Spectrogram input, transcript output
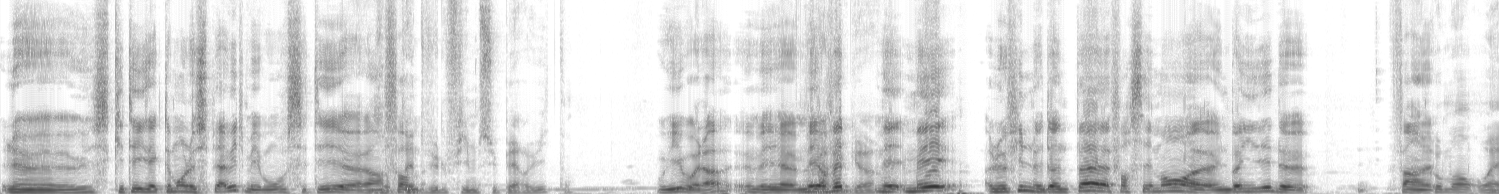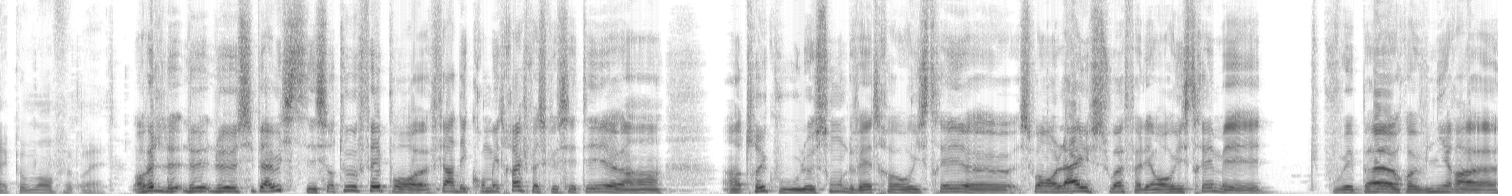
le, ce qu'était exactement le Super 8, mais bon, c'était un format. peut-être vu le film Super 8. Oui, voilà. Mais, euh, mais en fait, mais, mais le film ne donne pas forcément euh, une bonne idée de. Enfin, Comment, ouais, comment, ouais. en fait, le, le- le Super 8, c'est surtout fait pour euh, faire des courts-métrages parce que c'était un, un truc où le son devait être enregistré euh, soit en live, soit fallait enregistrer, mais tu pouvais pas revenir à.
